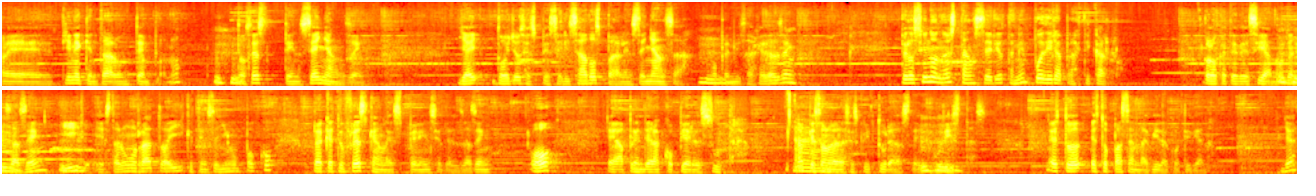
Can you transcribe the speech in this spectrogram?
eh, tiene que entrar a un templo, ¿no? Entonces te enseñan Zen. Y hay dojos especializados para la enseñanza o aprendizaje del Zen. Pero si uno no es tan serio, también puede ir a practicarlo. Con lo que te decía, ¿no? Del Ujú. Zazen, ir, estar un rato ahí, que te enseñen un poco, para que te ofrezcan la experiencia del Zazen. O eh, aprender a copiar el Sutra, ¿no? que Ah. son una de las escrituras de Ujú. budistas. Esto, esto pasa en la vida cotidiana. ¿Ya?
